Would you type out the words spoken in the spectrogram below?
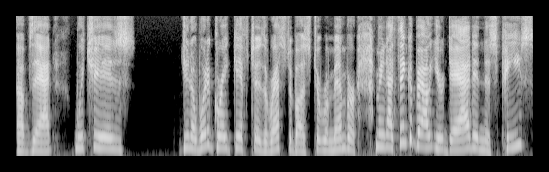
of that, which is, you know, what a great gift to the rest of us to remember. I mean, I think about your dad in this piece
